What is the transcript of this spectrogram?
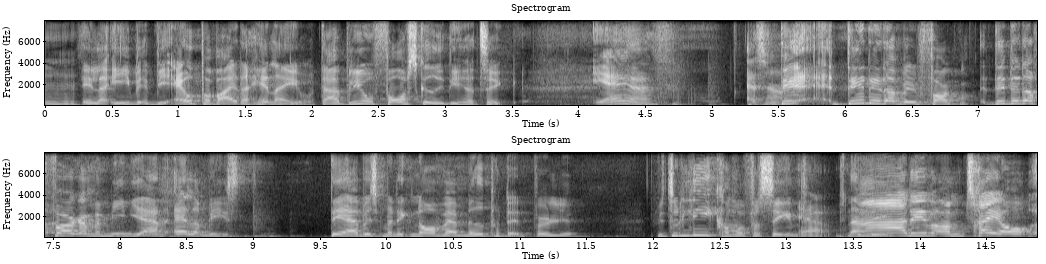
mm. eller evigt. Vi er jo på vej derhen af jo. Der bliver jo forsket i de her ting. Ja, ja. Altså, Det, det, er det, der vil fuck, det er det, der fucker med min hjerne allermest. Det er, hvis man ikke når at være med på den bølge. Hvis du lige kommer for sent. Ja, Nej, det var om tre år.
